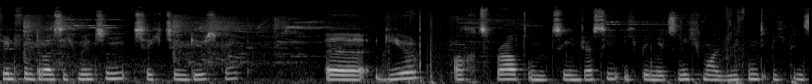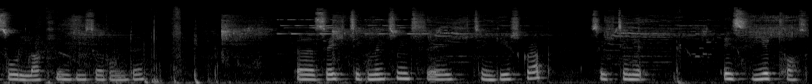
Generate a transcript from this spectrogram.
35 Münzen, 16 Gear Scrap. Äh, Gear, 8 Sprout und 10 Jesse. Ich bin jetzt nicht mal wütend. Ich bin so lucky in dieser Runde. Äh, 60 Münzen, 16 Gear Scrap, 16. Es wird was.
